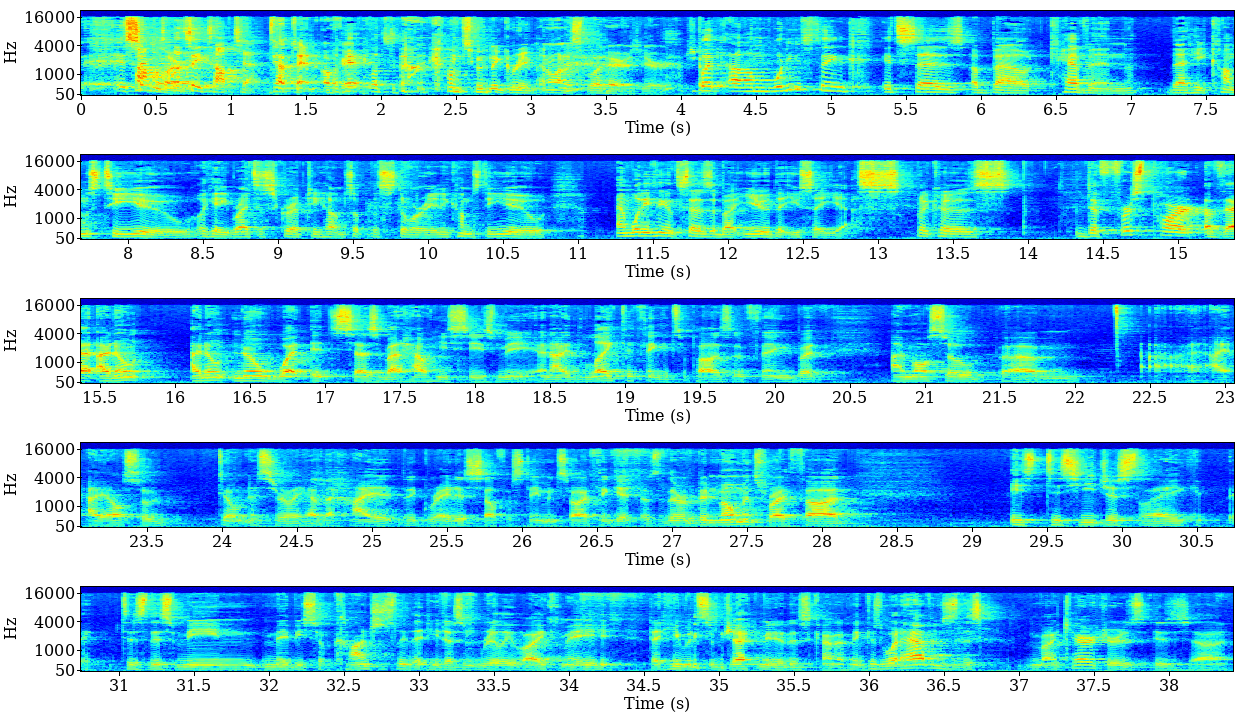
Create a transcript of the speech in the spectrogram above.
It's Top- similar. let's say top 10. Top ten. Okay. let's come to an agreement. I don't want to split hairs here. But um, what do you think it says about Kevin that he comes to you? Okay, he writes a script, he comes up the story, and he comes to you. And what do you think it says about you that you say yes? Because The first part of that, I don't, I don't know what it says about how he sees me, and I'd like to think it's a positive thing, but I'm also, um, I, I also don't necessarily have the high, the greatest self-esteem, and so I think it. There have been moments where I thought, is does he just like, does this mean maybe subconsciously that he doesn't really like me, that he would subject me to this kind of thing? Because what happens is this, my character is is. Uh,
